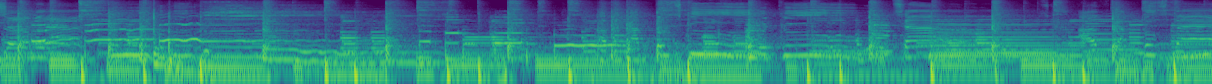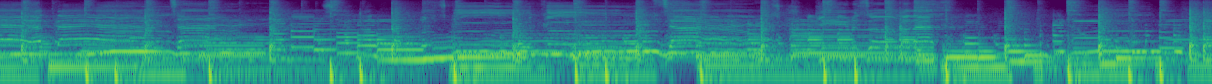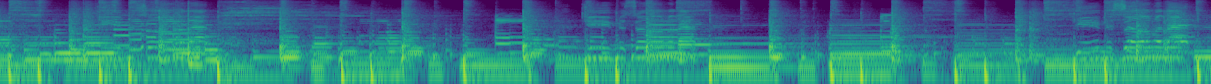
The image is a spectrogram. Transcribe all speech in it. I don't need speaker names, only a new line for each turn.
some of that. I've got those good, good times. loving that.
